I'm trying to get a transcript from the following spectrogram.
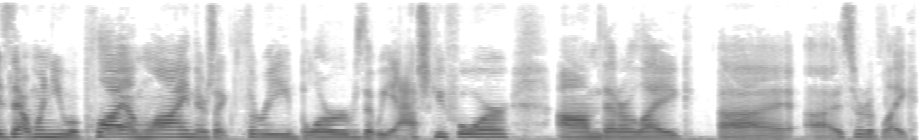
is that when you apply online, there's like three blurbs that we ask you for um, that are like uh, uh, sort of like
